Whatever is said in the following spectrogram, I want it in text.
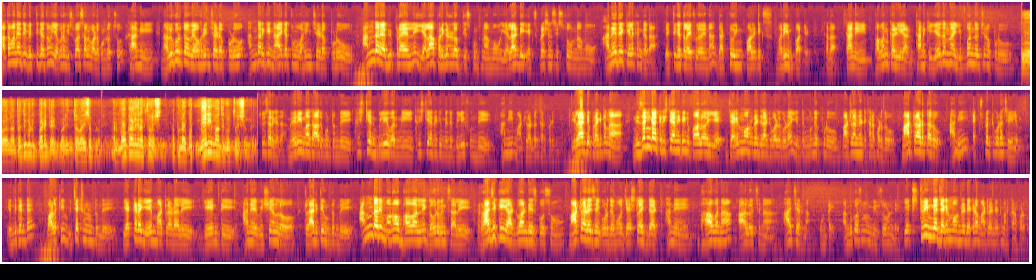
మతం అనేది వ్యక్తిగతం ఎవరి విశ్వాసాలు వాళ్ళకు ఉండొచ్చు. కానీ నలుగురితో వ్యవహరించేటప్పుడు అందరికీ నాయకత్వం వహించేటప్పుడు అందరి అభిప్రాయాల్ని ఎలా పరిగణలోకి తీసుకుంటున్నాము ఎలాంటి ఎక్స్ప్రెషన్స్ ఇస్తూ ఉన్నాము అనేదే కీలకం కదా. వ్యక్తిగత లైఫ్లో అయినా దట్టు ఇన్ పాలిటిక్స్ మరీ ఇంపార్టెంట్ కదా. కానీ పవన్ కళ్యాణ్ తనకి ఏదన్నా ఇబ్బంది వచ్చినప్పుడు నా పెద్ద కొడుకు పడిపోయాడు. వాడు ఇంత వయసు వాడు మోకాళ్ళకి రక్తం వచ్చింది అప్పుడు నాకు మేరీ మాత గుర్తు వచ్చింది. చూశారు కదా? మేరీ మాత ఆదుకుంటుంది క్రిస్టియన్ బిలీవర్ని క్రిస్టియానిటీ మీద బిలీఫ్ ఉంది అని మాట్లాడడం కనపడింది ఇలాంటి ప్రకటన నిజంగా క్రిస్టియానిటీని ఫాలో అయ్యే జగన్మోహన్ రెడ్డి లాంటి వాళ్ళు కూడా ఇంతకు ముందు ఎప్పుడు మాట్లాడినట్టు కనపడదు. మాట్లాడతారు అని ఎక్స్పెక్ట్ కూడా చేయలేం. ఎందుకంటే వాళ్ళకి విచక్షణ ఉంటుంది. ఎక్కడ ఏం మాట్లాడాలి ఏంటి అనే విషయంలో క్లారిటీ ఉంటుంది. అందరి మనోభావాల్ని గౌరవించాలి. రాజకీయ అడ్వాంటేజ్ కోసం మాట్లాడేసేయకూడదేమో జస్ట్ జస్ట్ లైక్ దట్ అనే భావన ఆలోచన ఆచరణ ఉంటాయి. అందుకోసమే మీరు చూడండి ఎక్స్ట్రీమ్గా జగన్మోహన్ రెడ్డి ఎక్కడ మాట్లాడినట్టు మనకు కనపడదు.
